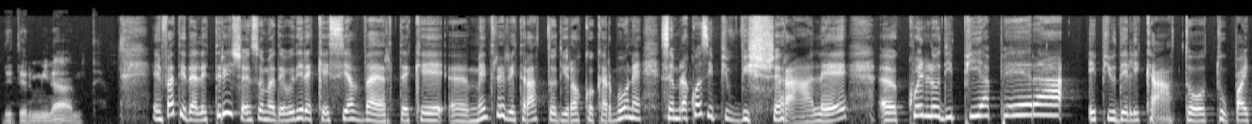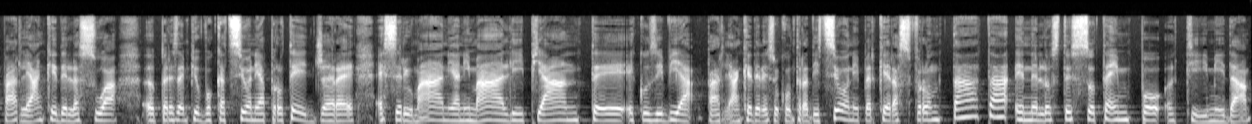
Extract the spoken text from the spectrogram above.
determinante. Infatti da lettrice, insomma, devo dire che si avverte che eh, mentre il ritratto di Rocco Carbone sembra quasi più viscerale, eh, quello di Pia Pera e più delicato. Tu poi parli anche della sua, eh, per esempio, vocazione a proteggere esseri umani, animali, piante e così via. Parli anche delle sue contraddizioni perché era sfrontata e nello stesso tempo eh, timida.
